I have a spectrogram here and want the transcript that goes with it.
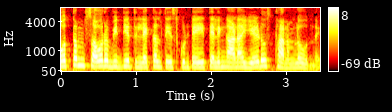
మొత్తం సౌర విద్యుత్ లెక్కలు తీసుకుంటే తెలంగాణ ఏడో స్థానంలో ఉంది.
